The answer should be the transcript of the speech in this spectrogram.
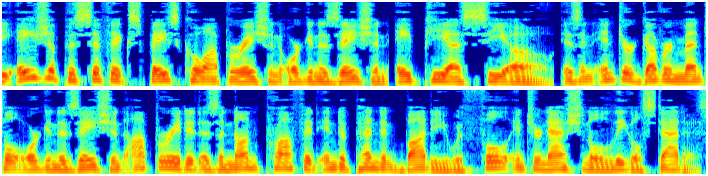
The Asia-Pacific Space Cooperation Organization is an intergovernmental organization operated as a non-profit independent body with full international legal status.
